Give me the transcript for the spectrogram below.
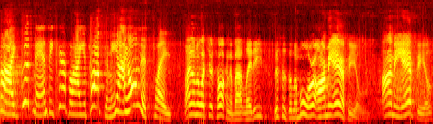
My good man, be careful how you talk to me. I own this place. I don't know what you're talking about, lady. This is the Lemoore Army Airfield. Army Airfield?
